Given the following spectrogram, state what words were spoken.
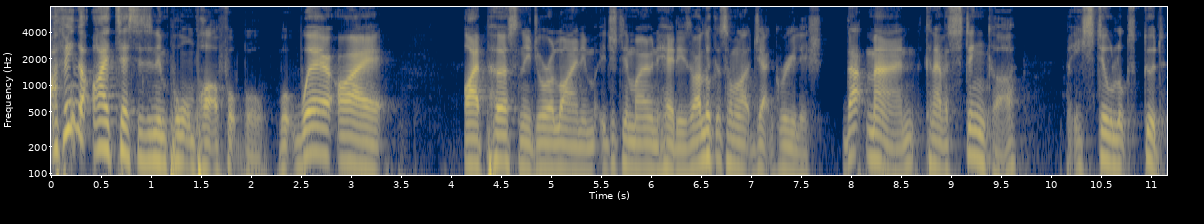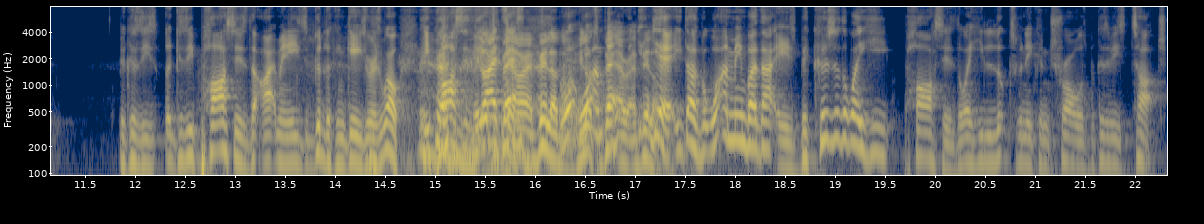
I think the eye test is an important part of football. But where I, I personally draw a line in just in my own head is I look at someone like Jack Grealish. That man can have a stinker, but he still looks good. Because he's because he passes the I mean he's a good looking geezer as well. He passes the looks eye better test. at Villa, though. He looks I'm- better at Villa. Yeah, he does. But what I mean by that is because of the way he passes, the way he looks when he controls, because of his touch.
